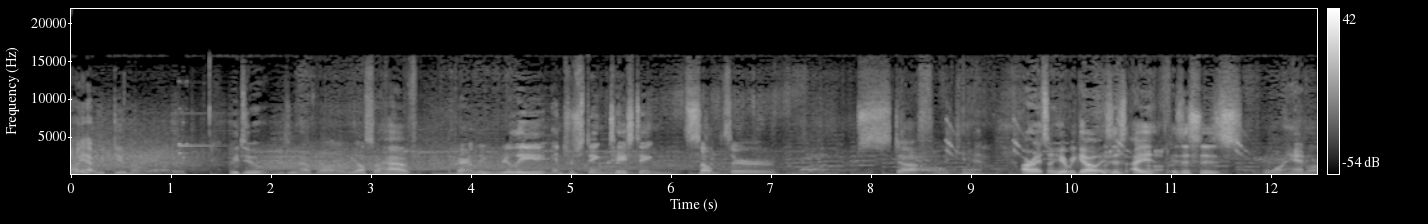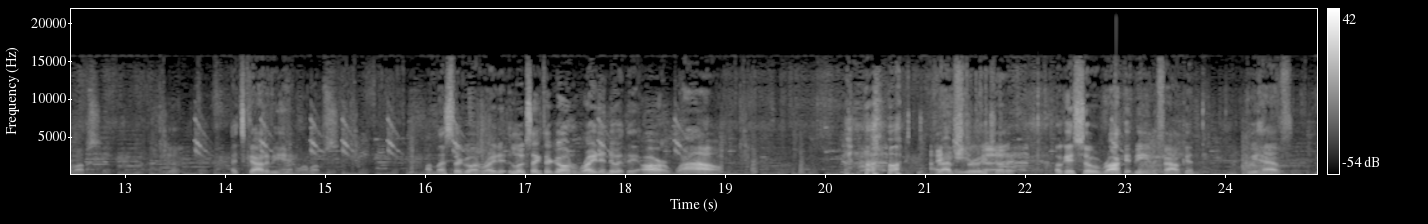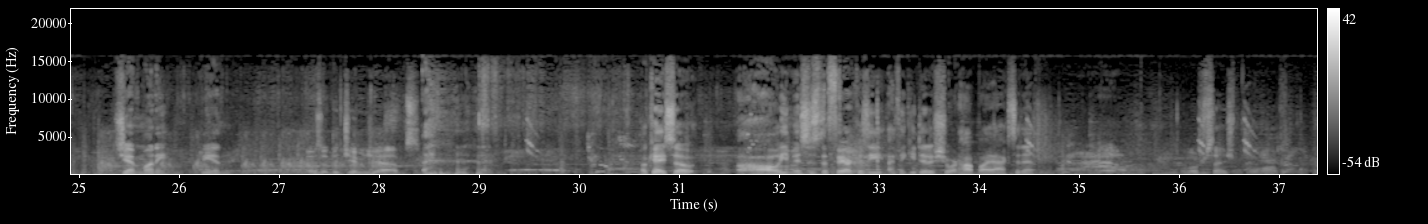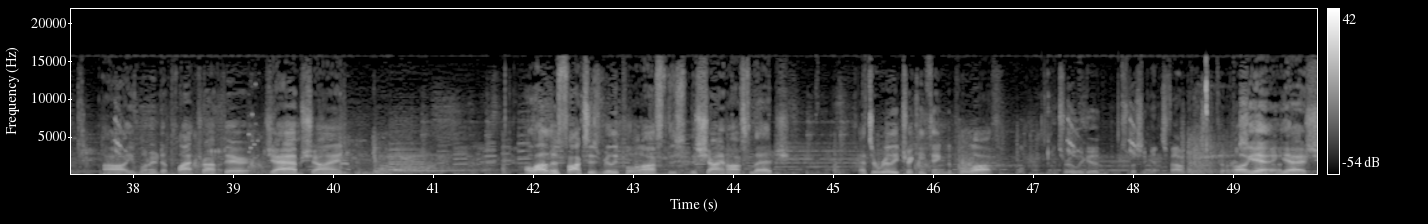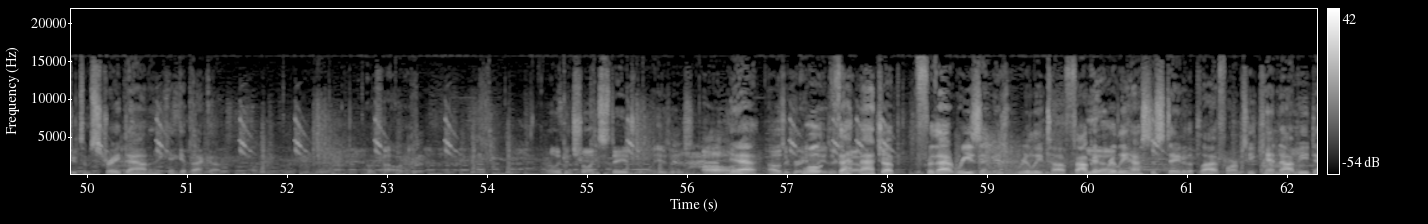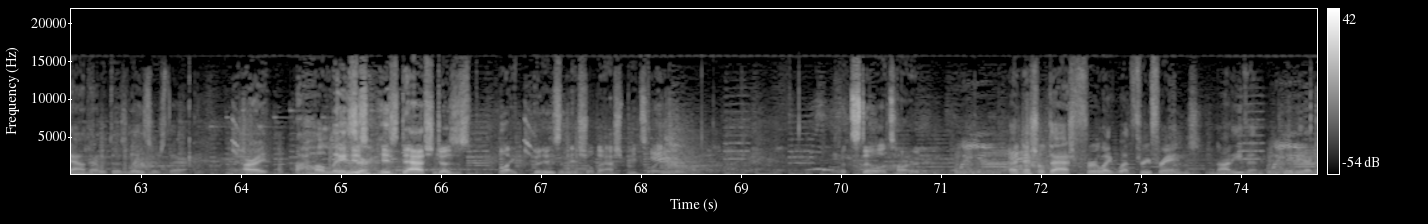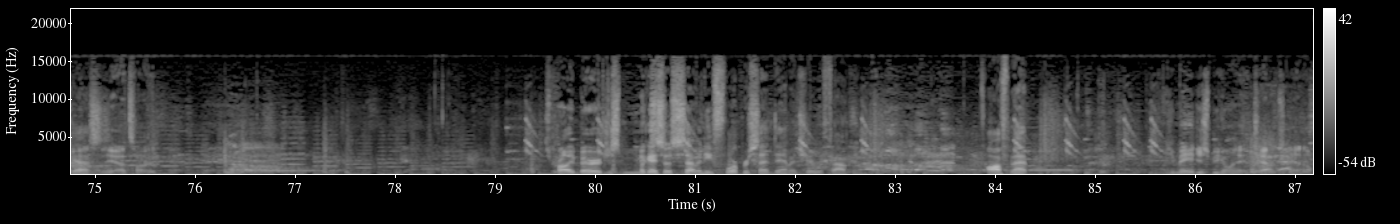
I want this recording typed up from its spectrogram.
Oh yeah, we do have water. We do. We do have water. We also have apparently really interesting tasting seltzer stuff in a can. All right, so here we go. Is this I? Oh. Is this his war, hand warm ups? Is it? It's got to be hand warm ups. Unless they're going right. It looks like they're going right into it. They are. Wow. Grabs through each other. Okay, so Rocket being the Falcon. We have Jim Money being. Those are the Jim jabs. Okay, so. Oh, he misses the fair because he. I think he did a short hop by accident. Low percentage pull off. Uh, he wanted a plat drop there. Jab, shine. A lot of the foxes really pulling off this, the shine off ledge. That's a really tricky thing to pull off. It's really good, especially against Falcons. Oh yeah, yeah. It shoots them straight down and they can't get back up. Poor Falcon. Really controlling stage with lasers. Oh, yeah, that was a great Well, laser that grab. matchup for that reason is really tough. Falcon Yeah. really has to stay to the platforms. He cannot mm-hmm. be down there with those lasers there. Yeah. All right. Oh, His, laser. his dash does like his initial dash beats laser, but still it's hard. Initial dash for like what? Three frames? Not even. Maybe I guess. Yeah, it's hard. It's probably better just mix. Okay, so 74% damage here with Falcon. Off map. he may just be going to again. up.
